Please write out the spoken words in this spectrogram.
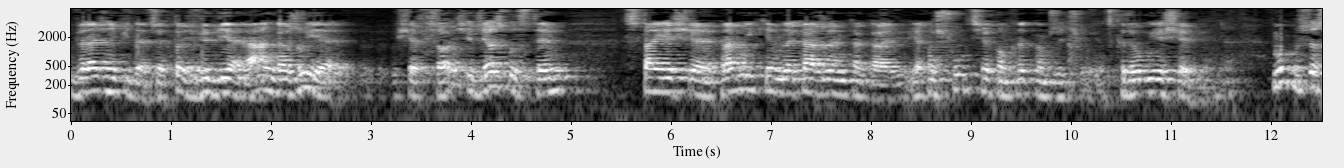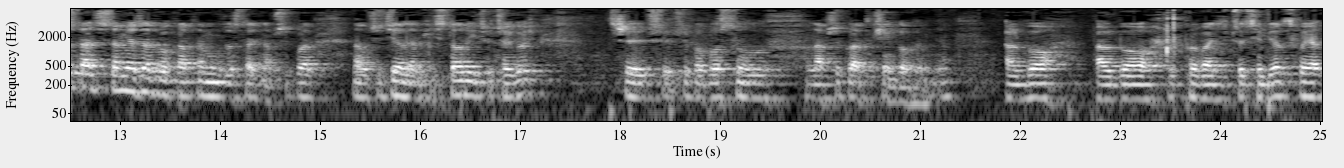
wyraźnie widać, że ktoś wybiera, angażuje się w coś i w związku z tym staje się prawnikiem, lekarzem i tak dalej, jakąś funkcję konkretną w życiu, więc kreuje siebie. Nie? Mógł zostać zamiast adwokatem, mógł zostać na przykład nauczycielem historii czy czegoś, czy, czy, czy po prostu na przykład księgowym, nie? Albo, albo prowadzić przedsiębiorstwo jak,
